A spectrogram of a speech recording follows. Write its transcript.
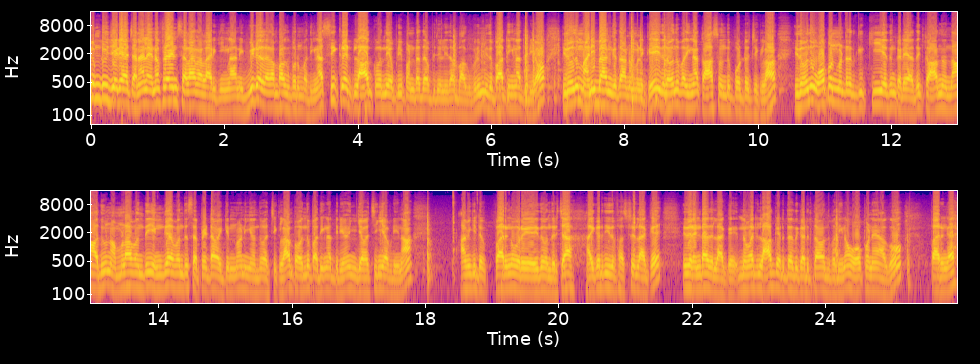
வெல்கம் டு ஜெடியா சேனல் என்ன ஃப்ரெண்ட்ஸ் எல்லாம் நல்லா இருக்கீங்களா? இன்னைக்கு வீடியோவில் எல்லாம் பார்க்க போகிறோம் பார்த்தீங்கன்னா சீக்ரெட் லாக் வந்து எப்படி பண்ணுறது அப்படின்னு சொல்லி தான் பார்க்க போகிறோம் இது பார்த்தீங்கன்னா தெரியும். இது வந்து மணி பேங்க் தான் நம்மளுக்கு. இதில் வந்து பார்த்தீங்கன்னா காசு வந்து போட்டு வச்சுக்கலாம். இது வந்து ஓப்பன் பண்ணுறதுக்கு கீ எதுவும் கிடையாது. காந்தம் தான். அதுவும் நம்மளா வந்து எங்கே வந்து செப்பரேட்டாக வைக்கணுமோ நீங்கள் வந்து வச்சுக்கலாம். இப்போ வந்து பார்த்தீங்கன்னா தெரியும். இங்கே வச்சிங்க அப்படின்னா அவங்ககிட்ட பாருங்க ஒரு இது வந்துருச்சா? அதுக்கடுத்து இது ஃபஸ்ட்டு லாக்கு இது ரெண்டாவது லாக்கு இந்த மாதிரி லாக் எடுத்ததுக்கு அடுத்து தான் வந்து பார்த்தீங்கன்னா ஓப்பனே ஆகும். பாருங்கள்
